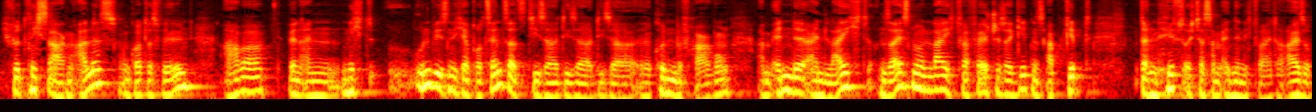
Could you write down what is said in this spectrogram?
Ich würde nicht sagen alles, um Gottes Willen, aber wenn ein nicht unwesentlicher Prozentsatz dieser, dieser, dieser äh, Kundenbefragung am Ende ein leicht, und sei es nur ein leicht verfälschtes Ergebnis abgibt, dann hilft euch das am Ende nicht weiter. Also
